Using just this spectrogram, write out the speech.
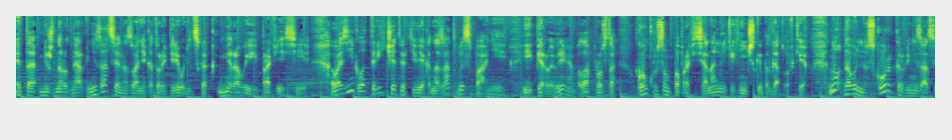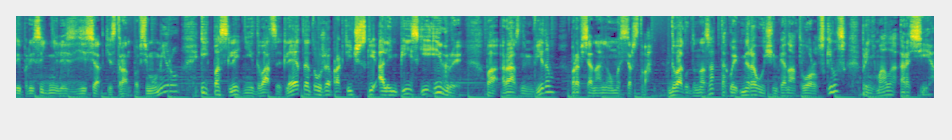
Это международная организация, название которой переводится как «мировые профессии», возникла три четверти века назад в Испании и первое время была просто конкурсом по профессиональной технической подготовке. Но довольно скоро к организации присоединились десятки стран по всему миру, и последние 20 лет это уже практически Олимпийские игры по разным видам профессионального мастерства. Два года назад такой мировой чемпионат World Skills принимала Россия.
